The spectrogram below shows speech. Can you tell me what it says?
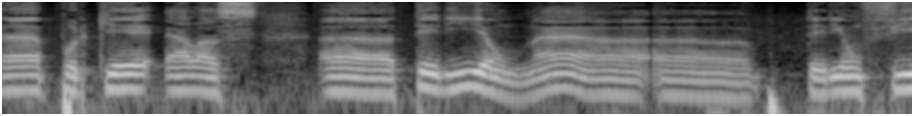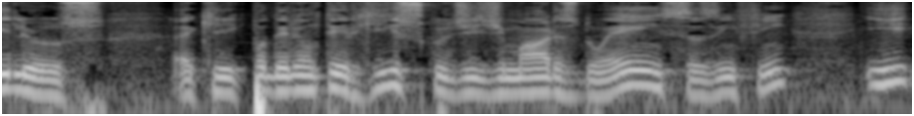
eh, porque elas ah, teriam, né, ah, teriam filhos eh, que poderiam ter risco de, de maiores doenças, enfim, e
